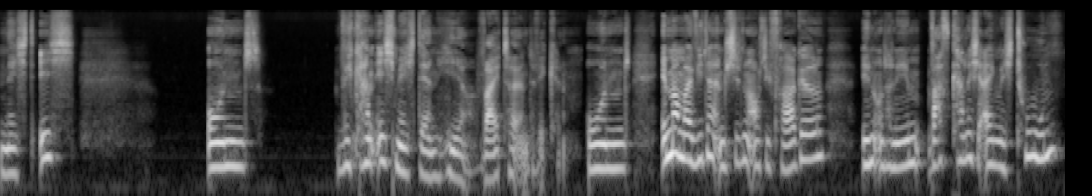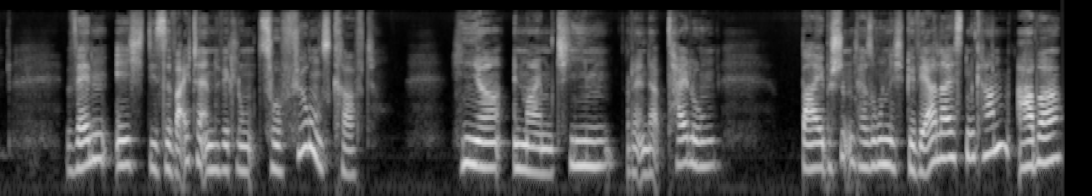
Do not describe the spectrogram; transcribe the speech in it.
nicht ich? Und wie kann ich mich denn hier weiterentwickeln? Und immer mal wieder entsteht dann auch die Frage in Unternehmen, was kann ich eigentlich tun, wenn ich diese Weiterentwicklung zur Führungskraft hier in meinem Team oder in der Abteilung bei bestimmten Personen nicht gewährleisten kann, aber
